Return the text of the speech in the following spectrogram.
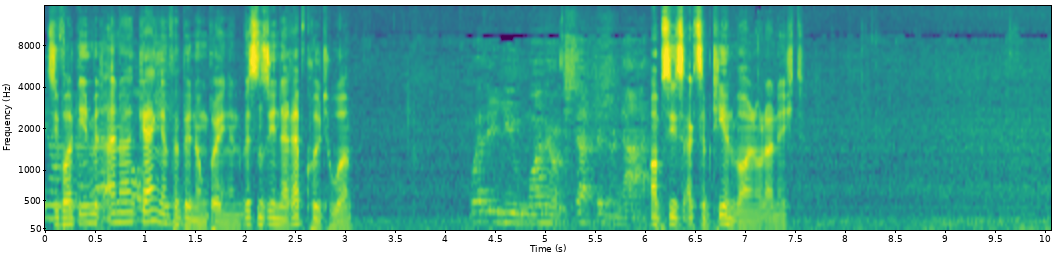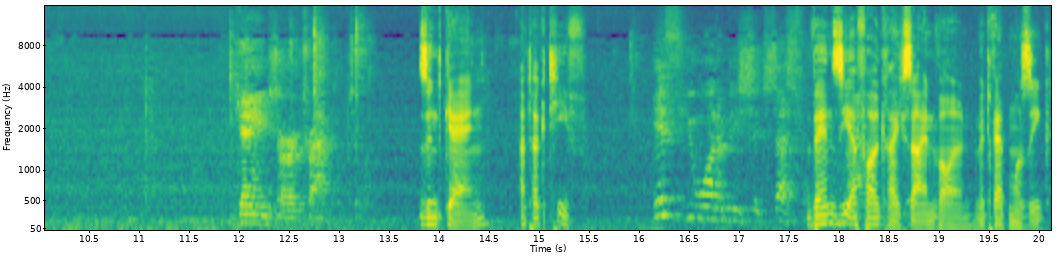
Sie wollten ihn mit einer Gang in Verbindung bringen, wissen Sie, in der Rap-Kultur. Ob Sie es akzeptieren wollen oder nicht. sind Gang attraktiv. Wenn sie erfolgreich sein wollen mit Rapmusik,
